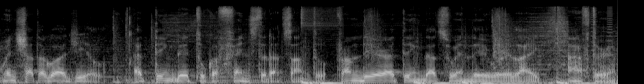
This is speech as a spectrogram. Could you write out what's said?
When Shatta got jail, I think they took offense to that song too. From there, I think that's when they were like after him.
